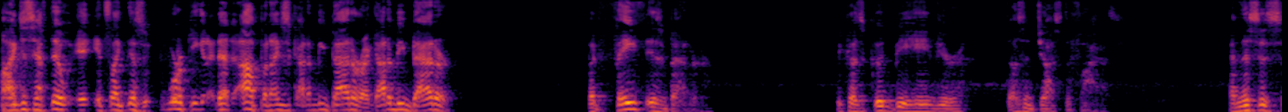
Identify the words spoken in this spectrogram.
I just have to, it's like this working it up and I just got to be better. I got to be better. But faith is better because good behavior doesn't justify us. And this is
